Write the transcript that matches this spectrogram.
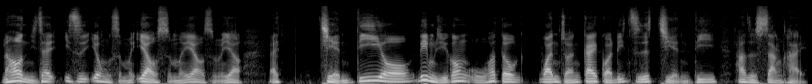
然后你再一直用什么药、什么药、什么药来？减低哦，你不是讲有法度完全改观，你只是减低它的伤害。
